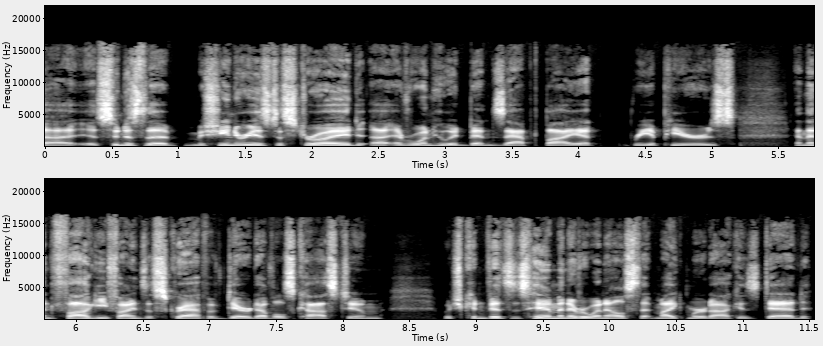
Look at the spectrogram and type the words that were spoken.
Uh, as soon as the machinery is destroyed, uh, everyone who had been zapped by it reappears. And then Foggy finds a scrap of Daredevil's costume, which convinces him and everyone else that Mike Murdock is dead.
